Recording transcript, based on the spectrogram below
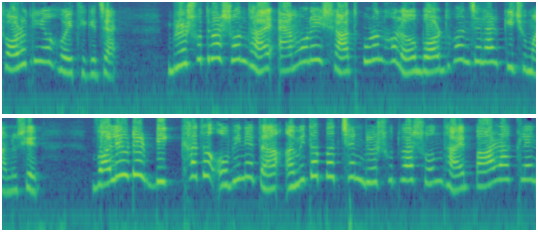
স্মরণীয় হয়ে থেকে যায়। বৃহস্পতিবার সন্ধ্যায় এমন এই স্বাদ পূরণ হলো বর্ধমান জেলার কিছু মানুষের। বলিউডের বিখ্যাত অভিনেতা অমিতাভ বচ্চন বৃহস্পতিবার সন্ধ্যায় পা রাখলেন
